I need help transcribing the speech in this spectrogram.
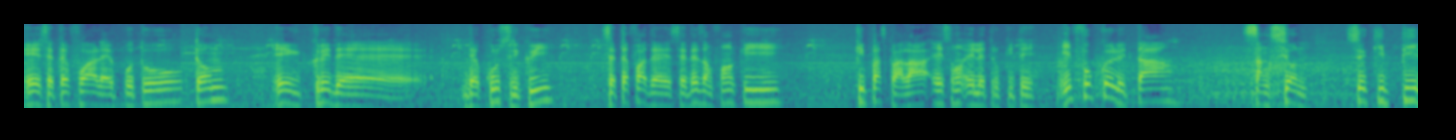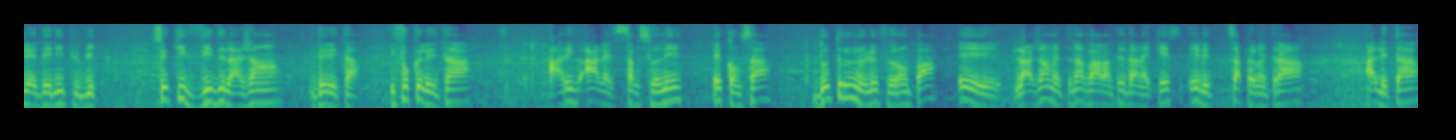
Et cette fois, les poteaux tombent et créent des, des courts-circuits. Cette fois, c'est des enfants qui, qui passent par là et sont électrocutés. Il faut que l'État sanctionne ceux qui pillent les dénis publics, ceux qui vident l'argent de l'État. Il faut que l'État arrive à les sanctionner et comme ça, d'autres ne le feront pas. Et l'argent maintenant va rentrer dans la caisse et ça permettra à l'État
